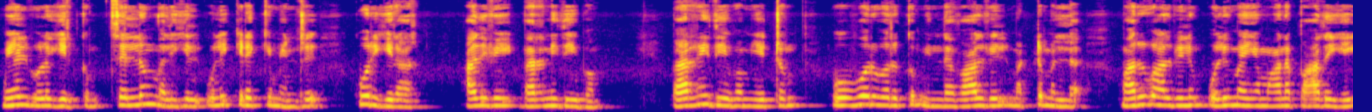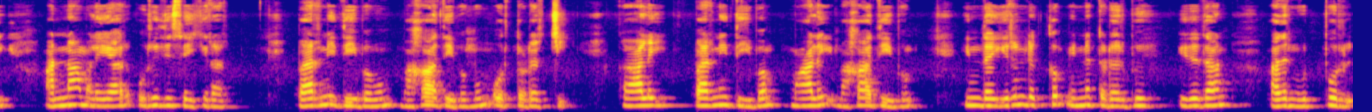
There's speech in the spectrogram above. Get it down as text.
மேல் உலகிற்கும் செல்லும் வழியில் ஒளி கிடைக்கும் என்று கூறுகிறார். அதுவே பரணி தீபம். பரணி தீபம் ஏற்றும் ஒவ்வொருவருக்கும் இந்த வாழ்வில் மட்டுமல்ல மறுவாழ்விலும் ஒளிமயமான பாதையை அண்ணாமலையார் உறுதி செய்கிறார். பரணி தீபமும் மகா தீபமும் ஒரு தொடர்ச்சி. காலை பரணி தீபம் மாலை மகா தீபம் இந்த இரண்டுக்கும் என்ன தொடர்பு? இதுதான் அதன் உட்பொருள்.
